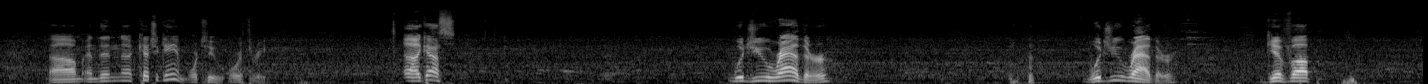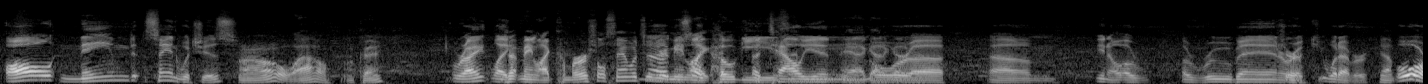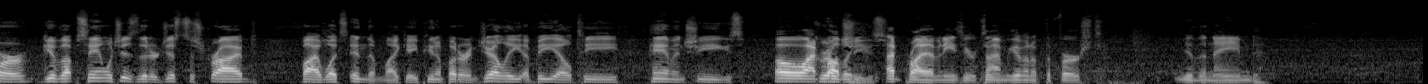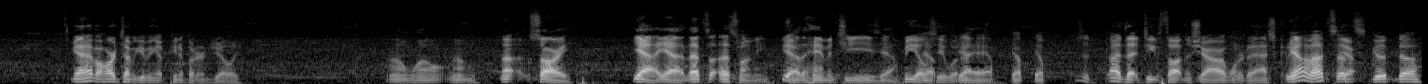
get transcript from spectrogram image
um, and then uh, catch a game or two or three. Uh, Gus, would you rather? Would you rather give up all named sandwiches, Oh wow! Okay. Right? Like Does that mean like commercial sandwiches, No, or you mean like, a- hoagies, Italian, and- yeah, got it, or got it. Uh, um, you know a, a Reuben Sure. or a whatever, Yeah. or give up sandwiches that are just described by what's in them, like a peanut butter and jelly, a BLT, ham and cheese. Oh, I'd probably cheese. I'd probably have an easier time giving up the first. Yeah, the named. Yeah, I have a hard time giving up peanut butter and jelly. Oh well, no. Uh, sorry. Yeah, yeah, that's that's what I mean. Yeah. the ham and cheese. Yeah, BLT, Yep, whatever. Yeah, yeah, yep, yep. A- I had that deep thought in the shower. I wanted to ask. Yeah, that's that's good. Uh,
